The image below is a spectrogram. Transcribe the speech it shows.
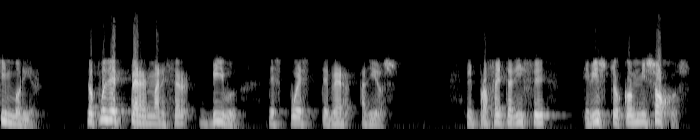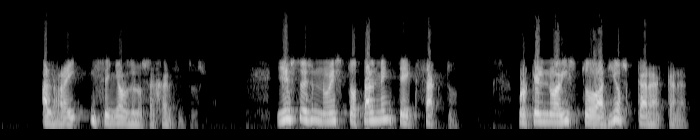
sin morir, no puede permanecer vivo después de ver a Dios. El profeta dice, he visto con mis ojos al Rey y Señor de los ejércitos. Y esto no es totalmente exacto, porque él no ha visto a Dios cara a cara.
